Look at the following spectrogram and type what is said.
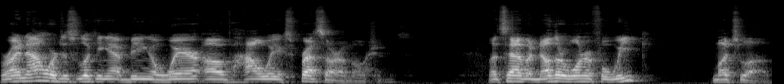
But right now, we're just looking at being aware of how we express our emotions. Let's have another wonderful week. Much love.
